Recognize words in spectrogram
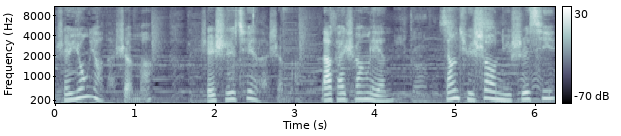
谁拥有了什么，谁失去了什么。拉开窗帘，想起少女时期。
